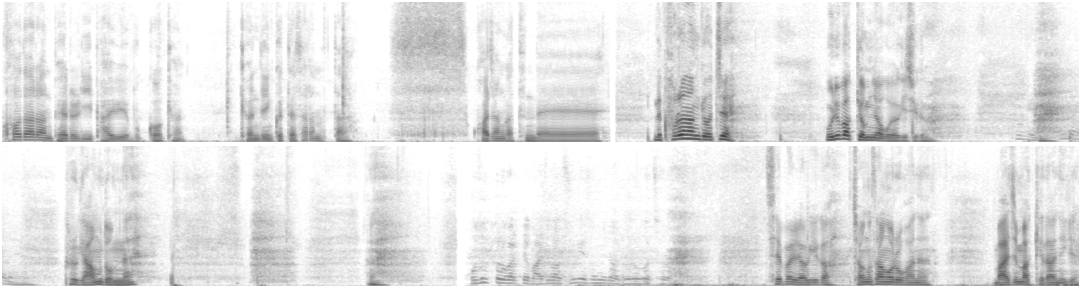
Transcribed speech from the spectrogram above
커다란 배를 이 바위에 묶어 견, 견딘 끝에 살아났다. 과장 같은데. 근데 불안한 게 어째? 우리밖에 없냐고 여기 지금. 그러게 아무도 없네. 고속도로 갈 때 마지막 휴게소입니다. 그런 것처럼. 제발 여기가 정상으로 가는 마지막 계단이길.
